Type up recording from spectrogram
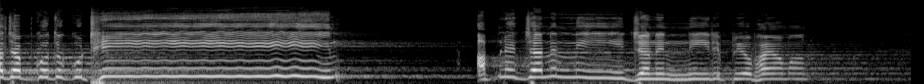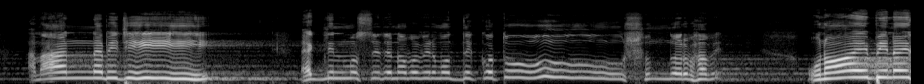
আজাব কত কঠিন। আপনি জানেননি জানেননি রে প্রিয় ভাই আমার। আমার নবীজি একদিন মসজিদে নববীর মধ্যে কত সুন্দরভাবে উনয় বিনয়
